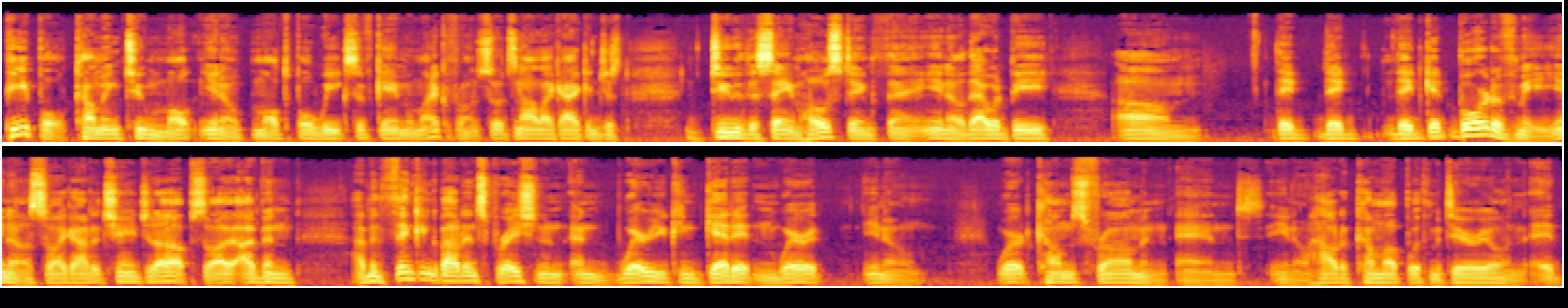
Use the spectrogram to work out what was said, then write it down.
people coming to mul- you know multiple weeks of game of microphones. So it's not like I can just do the same hosting thing. You know, that would be um, they'd they'd they'd get bored of me, you know. So I got to change it up. So I, I've been I've been thinking about inspiration and, and where you can get it and where it you know where it comes from and and you know how to come up with material and it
